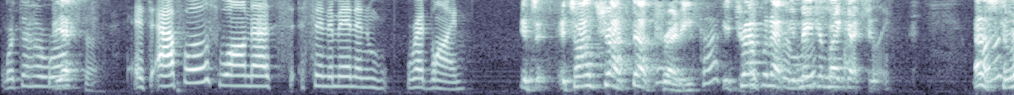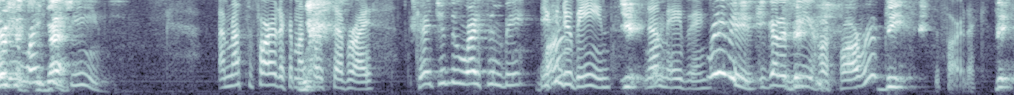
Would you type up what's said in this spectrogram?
What's a harosa? It's apples, walnuts, cinnamon, and red wine. It's it's all chopped up, Freddie. You chop it up. You make it like a. That's Why don't you do terrific. It's the best. Beans? I'm not Sephardic. I'm not supposed to have rice. Can't you do rice and beans? You can do beans. No, maybe. What do you mean? You gotta be Sephardic. The, Sephardic. the,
